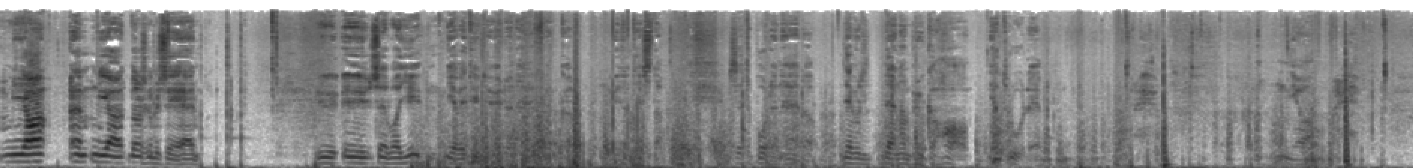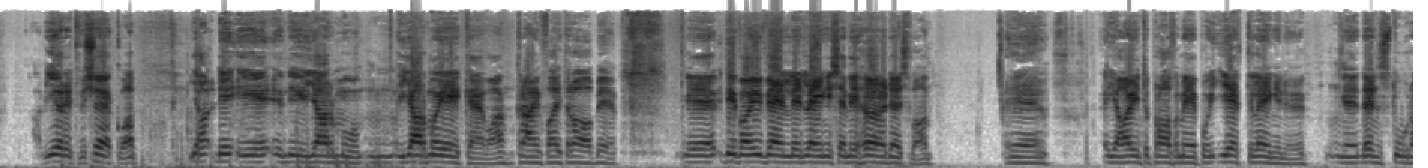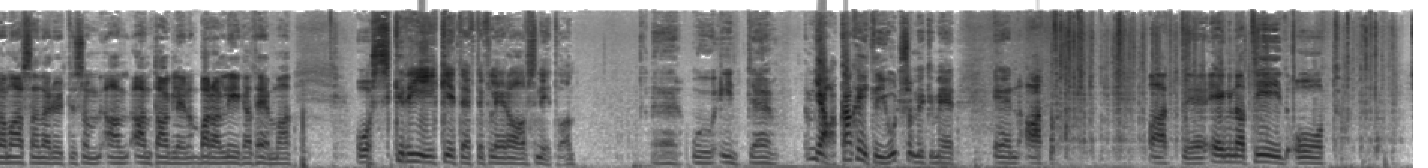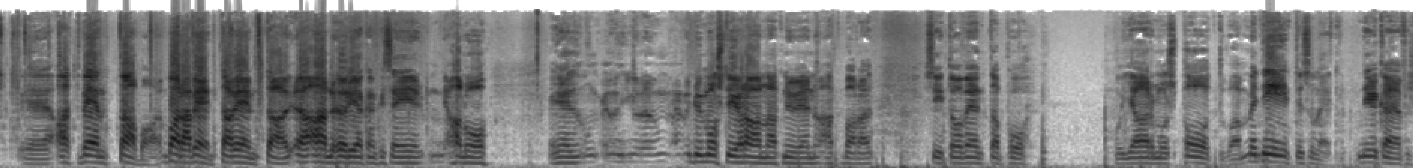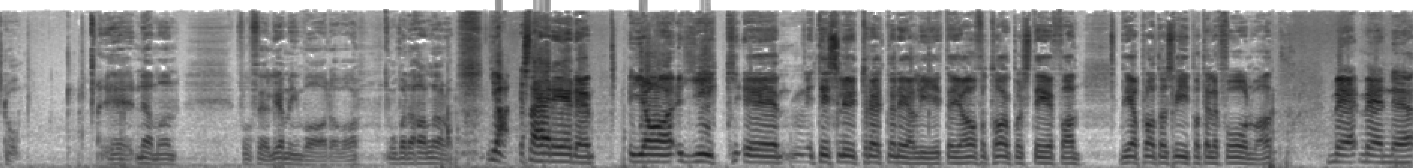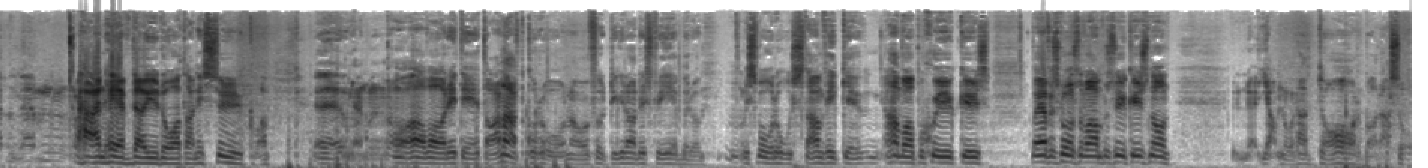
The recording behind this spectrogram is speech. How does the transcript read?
Ja, ja, då ska vi se här. Hur- hur Själva ljudet, jag vet inte hur den här funkar. Vi får testa. Sätta på den här då. Det är väl den han brukar ha. Jag tror det. Ja. ja vi gör ett försök va. Ja, det är, det är Jarmo, mm, Jarmo Ek va. Crime Fighter AB. Eh, det var ju väldigt länge sedan vi hördes va. Eh, jag har ju inte pratat med er på jättelänge nu. Eh, den stora massan där ute som an, antagligen bara legat hemma och skrikit efter flera avsnitt va. Eh, och inte, ja kanske inte gjort så mycket mer än att, att eh, ägna tid åt att vänta bara. Bara vänta, vänta. Anhöriga kanske säger hallå. Du måste göra annat nu än att bara sitta och vänta på på Jarmos podd va. Men det är inte så lätt. Det kan jag förstå. Eh, när man får följa min vardag va. Och vad det handlar om. Ja, så här är det. Jag gick eh, till slut tröttnade jag lite. Jag har fått tag på Stefan. Vi har pratat vid på telefon va. Men, men eh, han hävdar ju då att han är sjuk va. Eh, och har varit i ett annat corona och 40 graders feber och svår hosta. Han, fick, eh, han var på sjukhus. Vad jag förstår så var han på sjukhus någon ja, några dagar bara så.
